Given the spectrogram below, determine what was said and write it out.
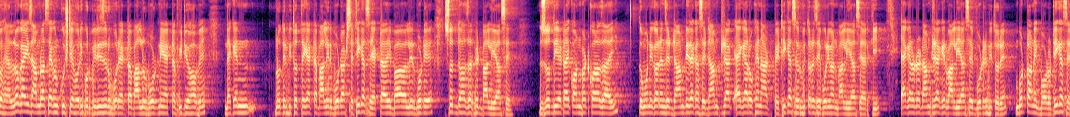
তো হ্যালো গাইজ আমরা আছি এখন কুষ্টিয়া হরিপুর ব্রিজের উপরে একটা বালুর বোর্ড নিয়ে একটা ভিডিও হবে। দেখেন, নদীর ভিতর থেকে একটা বালির বোর্ড আসছে, ঠিক আছে? একটা এই বালির বোর্ডে চোদ্দ হাজার ফিট বালি আছে। যদি এটাই কনভার্ট করা যায়, তো মনে করেন যে ডাম ট্রাক আছে ডাম ট্রাক এগারোখানে আটবে, ঠিক আছে? ওর ভিতরে যে পরিমাণ বালি আছে আর কি, এগারোটা ডাম ট্রাকের বালি আছে বোর্ডের ভিতরে। বোর্ডটা অনেক বড়, ঠিক আছে?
